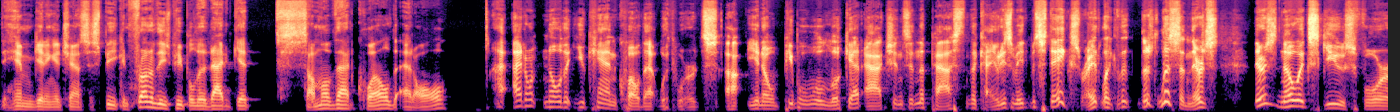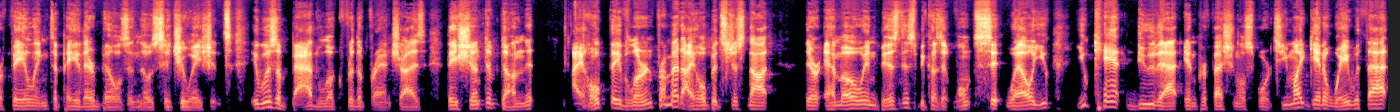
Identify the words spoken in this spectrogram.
him getting a chance to speak in front of these people? Did that get some of that quelled at all? I, don't know that you can quell that with words. Uh, you know, people will look at actions in the past, and the Coyotes made mistakes, right? Like, there's listen, there's there's no excuse for failing to pay their bills in those situations. It was a bad look for the franchise. They shouldn't have done it. I hope they've learned from it. I hope it's just not their mo in business because it won't sit well you you can't do that in professional sports you might get away with that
